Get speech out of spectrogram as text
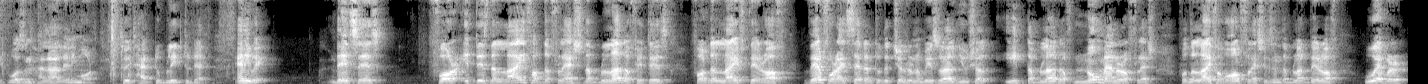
It wasn't halal anymore. So it had to bleed to death. Anyway, then it says, for it is the life of the flesh, the blood of it is for the life thereof. Therefore I said unto the children of Israel, You shall eat the blood of no manner of flesh, for the life of all flesh is in the blood thereof. Whoever,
